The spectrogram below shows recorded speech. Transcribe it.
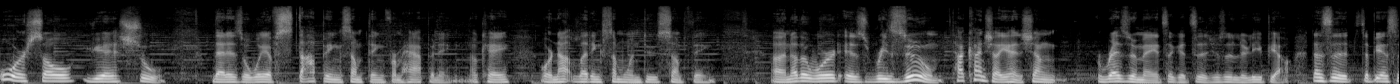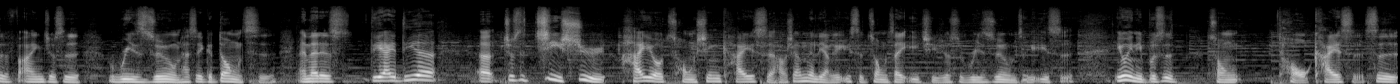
or 收约束。That is a way of stopping something from happening. Okay, or not letting someone do something. Uh, another word is resume. 它看起来也很像 resume 这个字，就是履历表，但是这边是发音就是 resume，它是一个动词，and that is the idea 呃，就是继续，还有重新开始，好像那两个意思重在一起，就是 resume 这个意思。因为你不是从头开始，是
